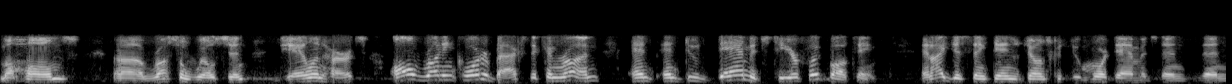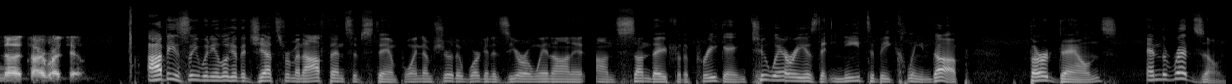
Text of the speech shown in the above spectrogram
Mahomes, uh, Russell Wilson, Jalen Hurts, all running quarterbacks that can run and and do damage to your football team. And I just think Daniel Jones could do more damage than than uh, Tyrod Taylor. Obviously, when you look at the Jets from an offensive standpoint, I'm sure that we're going to zero in on it on Sunday for the pregame. Two areas that need to be cleaned up: third downs and the red zone.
